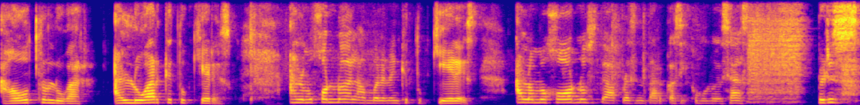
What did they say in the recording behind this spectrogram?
a otro lugar, al lugar que tú quieres. A lo mejor no de la manera en que tú quieres, a lo mejor no se te va a presentar casi como lo deseas, pero es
